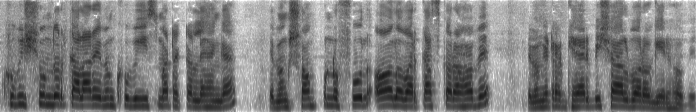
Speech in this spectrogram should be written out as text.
খুবই সুন্দর কালার এবং খুবই স্মার্ট একটা লেহেঙ্গা। এবং সম্পূর্ণ ফুল অল ওভার কাজ করা হবে এবং এটার ঘের বিশাল বড় ঘের হবে।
